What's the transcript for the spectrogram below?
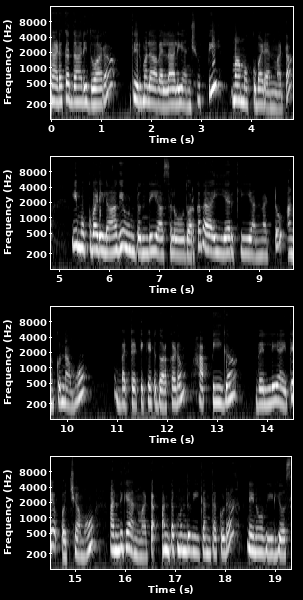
నడక దారి ద్వారా తిరుమల వెళ్ళాలి అని చెప్పి మా మొక్కుబడి అనమాట ఈ మొక్కుబడి ఇలాగే ఉంటుంది అసలు దొరకదా ఈ ఇయర్కి అన్నట్టు అనుకున్నాము. బట్ టికెట్ దొరకడం హ్యాపీగా వెళ్ళి అయితే వచ్చాము. అందుకే అనమాట అంతకుముందు వీక్ అంతా కూడా నేను వీడియోస్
